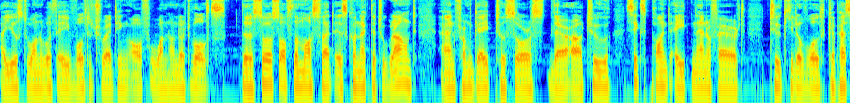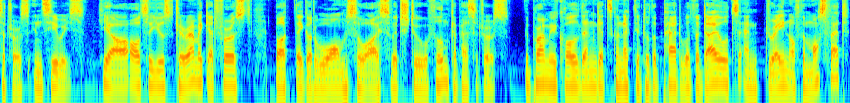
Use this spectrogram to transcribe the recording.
I used one with a voltage rating of 100 volts. The source of the MOSFET is connected to ground and from gate to source there are two 6.8 nanofarad 2 kilovolt capacitors in series. Here I also used ceramic at first but they got warm so I switched to film capacitors. The primary coil then gets connected to the pad with the diodes and drain of the MOSFET.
